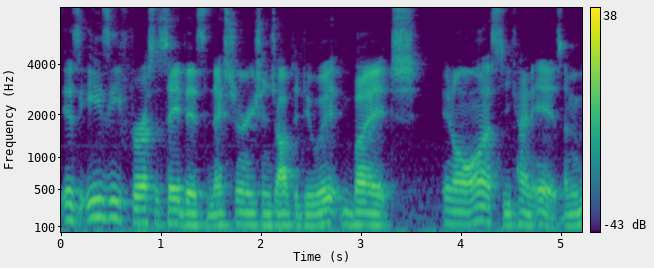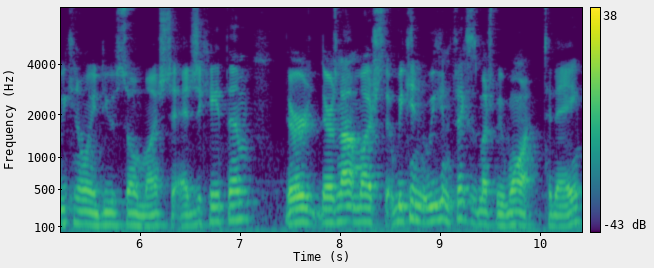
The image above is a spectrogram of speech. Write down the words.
is easy for us to say this next generation job to do it, but in all honesty, kind of is. I mean, we can only do so much to educate them. There, there's not much that we can we can fix as much as we want today.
